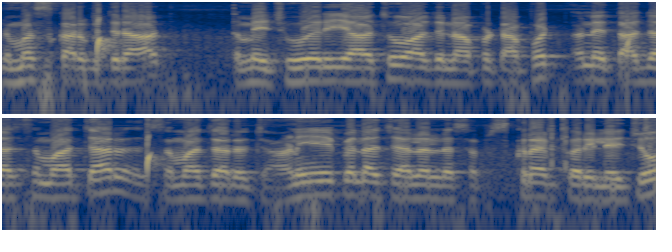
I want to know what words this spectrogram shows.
નમસ્કાર ગુજરાત. તમે જોઈ રહ્યા છો આજના ફટાફટ અને તાજા સમાચાર. સમાચાર જાણીએ પહેલાં ચેનલને સબસ્ક્રાઇબ કરી લેજો.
